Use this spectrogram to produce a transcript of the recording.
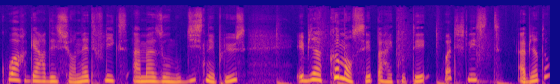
quoi regarder sur Netflix, Amazon ou Disney+, eh bien commencez par écouter Watchlist. À bientôt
